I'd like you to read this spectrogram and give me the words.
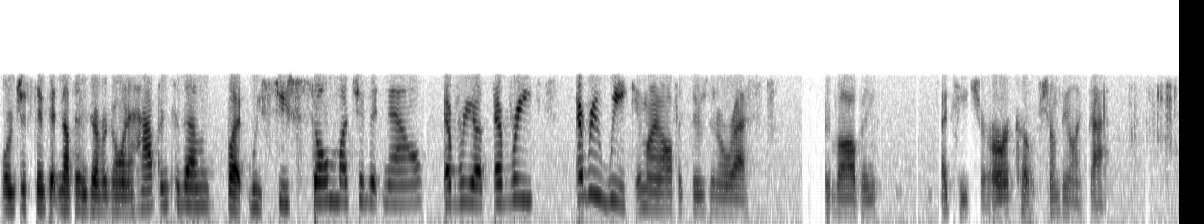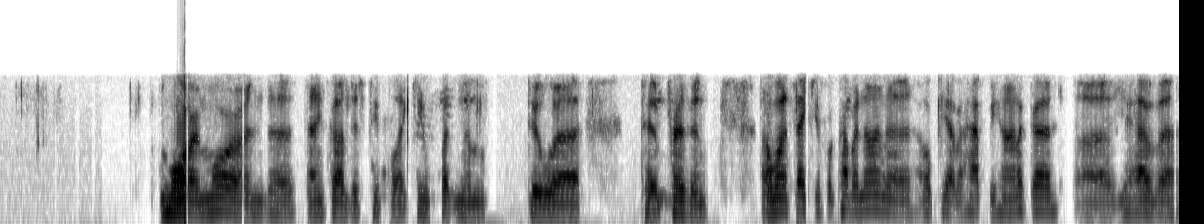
or just think that nothing's ever going to happen to them. But we see so much of it now. Every every every week in my office, there's an arrest involving a teacher or a coach, something like that. more and more and uh thank God there's people like you putting them to uh to prison. I want to thank you for coming on. Uh, I hope you have a happy Hanukkah. Uh you have uh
